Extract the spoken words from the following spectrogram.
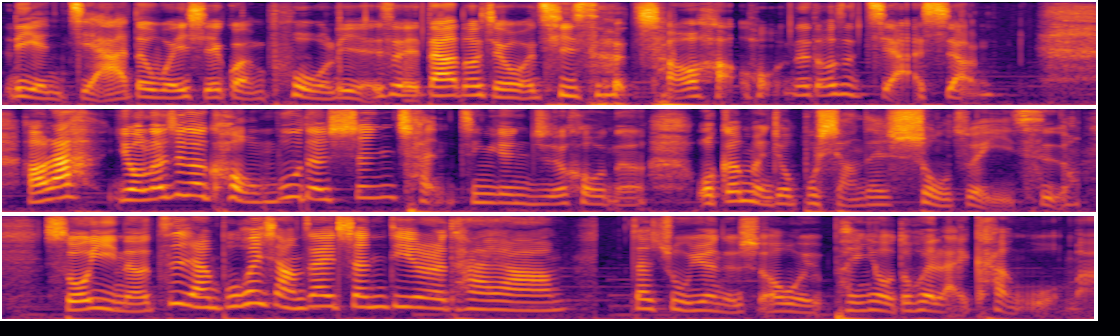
脸颊的微血管破裂，所以大家都觉得我气色超好，那都是假象。好啦，有了这个恐怖的生产经验之后呢，我根本就不想再受罪一次，所以呢，自然不会想再生第二胎啊。在住院的时候，我朋友都会来看我嘛，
